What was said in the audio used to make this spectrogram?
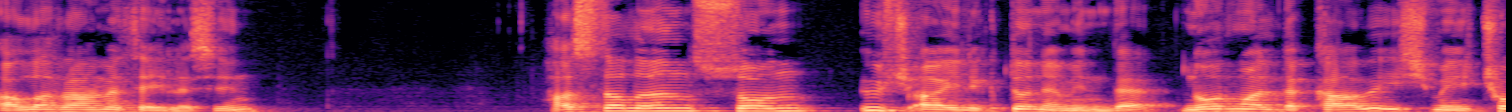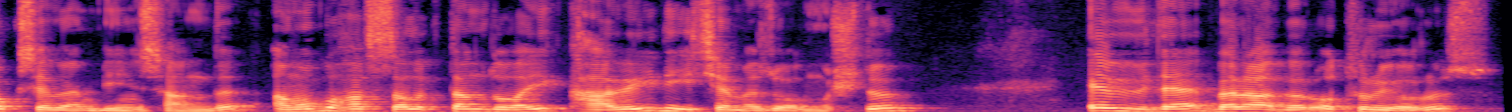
Allah rahmet eylesin. Hastalığın son 3 aylık döneminde normalde kahve içmeyi çok seven bir insandı. Ama bu hastalıktan dolayı kahveyi de içemez olmuştu. Evde beraber oturuyoruz.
